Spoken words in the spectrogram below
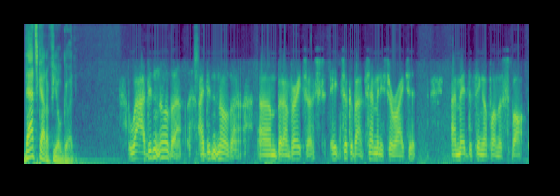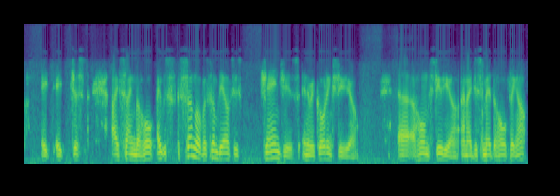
That's got to feel good. Wow, I didn't know that. I didn't know that. Um, but I'm very touched. It took about 10 minutes to write it. I made the thing up on the spot. It, it just, I sang the whole, it was sung over somebody else's changes in a recording studio, uh, a home studio, and I just made the whole thing up.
